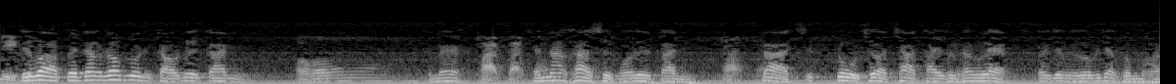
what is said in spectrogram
นี่ถือว่าเป็นนักรบรุ่นเก่าด้วยกัน อ๋อเห็นไหมขาดขาดชนะข้าศึกมาด้วยกันขาดกล้ากู้เชิดชาติไทยเป็นครั้งแรกเราจะเป็นพระเจ้าพรหมมหา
